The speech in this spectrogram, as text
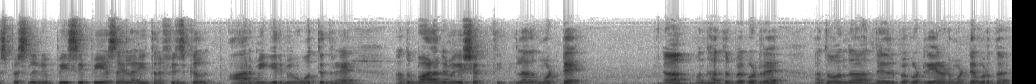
ಎಸ್ಪೆಷಲಿ ನೀವು ಪಿ ಸಿ ಪಿ ಎಸ್ ಎಲ್ಲ ಈ ಥರ ಫಿಸಿಕಲ್ ಆರ್ಮಿ ಗಿರ್ಮಿ ಓದ್ತಿದ್ರೆ ಅದು ಭಾಳ ನಿಮಗೆ ಶಕ್ತಿ. ಇಲ್ಲ ಅದು ಮೊಟ್ಟೆ ಒಂದು ಹತ್ತು ರೂಪಾಯಿ ಕೊಟ್ಟರೆ ಅಥವಾ ಒಂದು ಹದಿನೈದು ರೂಪಾಯಿ ಕೊಟ್ಟರೆ ಎರಡು ಮೊಟ್ಟೆ ಬರ್ತವೆ.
